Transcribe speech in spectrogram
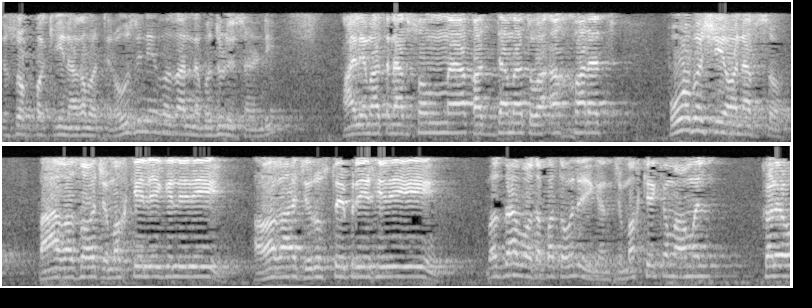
د څوک پکې نه هغه تر اوس نه غزان نه بدلې سړندې عالمات نفسهم قدمت واخرت پوه بشي او نفسو هغه سوچ مخکې لګلې دي هغه چې رسته پریخي دي بس دا وو ته پته ولې ګل چې مخکې کوم عمل کړو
